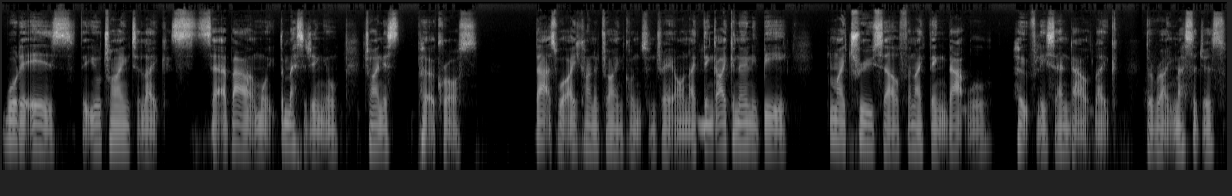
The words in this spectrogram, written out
what it is that you're trying to like set about and what the messaging you're trying to put across. That's what I kind of try and concentrate on. I think I can only be my true self, and I think that will hopefully send out like the right messages.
